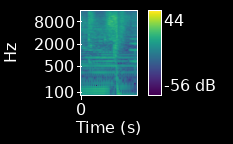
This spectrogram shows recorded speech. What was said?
Christmas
